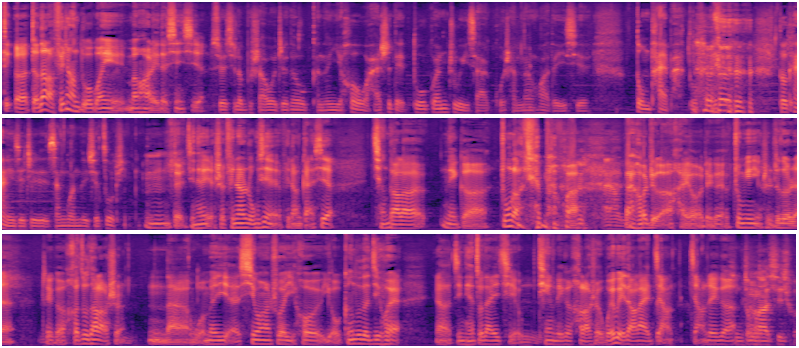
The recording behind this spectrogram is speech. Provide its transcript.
得。呃，得到了非常多关于漫画类的信息，学习了不少。我觉得我可能以后我还是得多关注一下国产漫画的一些动态吧，多看 多看一些这些相关的一些作品。嗯，对，今天也是非常荣幸，也非常感谢，请到了那个中老年漫画爱 好者爱好者，还有这个著名影视制作人这个何祖涛老师。嗯，那我们也希望说以后有更多的机会，呃，今天坐在一起听这个何老师娓娓道来讲讲这个。东拉西扯。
